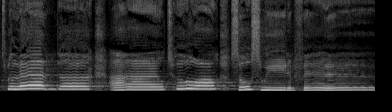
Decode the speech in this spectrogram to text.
splendor. I'll do all so sweet and fair.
